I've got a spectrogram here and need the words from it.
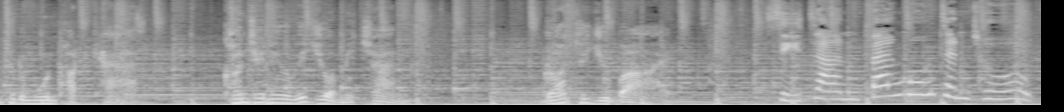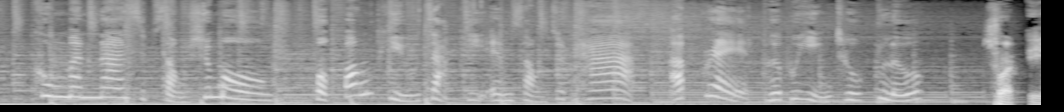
to the Moon Podcast Continue with your mission brought to you by สีจันแป้งม่วงเจนทูคุมมันนาน 12 ชั่วโมง ปกป้องผิวจาก PM 2.5 อัปเกรดเพื่อผู้หญิงทุกลุกสวัสดี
